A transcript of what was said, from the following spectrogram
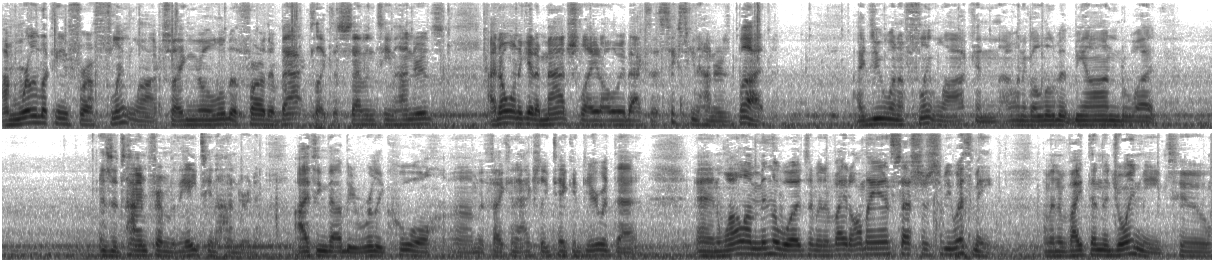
I'm really looking for a flintlock so I can go a little bit farther back to like the 1700s. I don't want to get a matchlock all the way back to the 1600s, but I do want a flintlock, and I want to go a little bit beyond what is a time frame of the 1800. I think that would be really cool um, if I can actually take a deer with that. And while I'm in the woods, I'm going to invite all my ancestors to be with me. I'm going to invite them to join me, to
